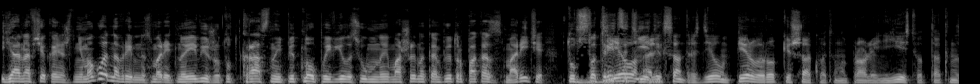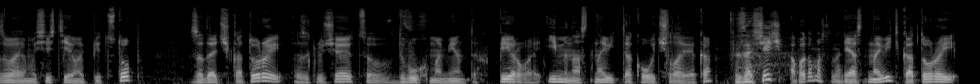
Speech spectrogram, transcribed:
я на все, конечно, не могу одновременно смотреть, но я вижу, тут красное пятно появилась, умная машина, компьютер показывает, смотрите, тут 130 сделан, едет. Александр, сделан первый робкий шаг в этом направлении. Есть вот так называемая система пит-стоп, задачи которой заключаются в двух моментах. Первое – именно остановить такого человека. Засечь, а потом остановить. И остановить, который…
